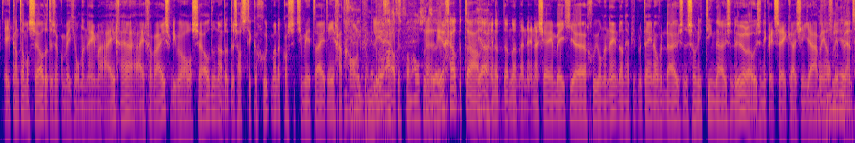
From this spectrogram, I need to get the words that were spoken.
ja, je kan het allemaal zelf. Dat is ook een beetje ondernemer eigen. Hè? Eigenwijs. Die wil alles zelf doen. Nou, dat is hartstikke goed. Maar dan kost het je meer tijd. En je gaat gewoon Ik ben er leergeld, van als het... eh, eh, leergeld betalen. ja. En, dat, dan, dan- en, als jij een beetje eh, goed onderneemt. Dan heb je het meteen over duizenden, zo niet tienduizenden euro's. En ik weet zeker, als je een jaar bij ons lid bent.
